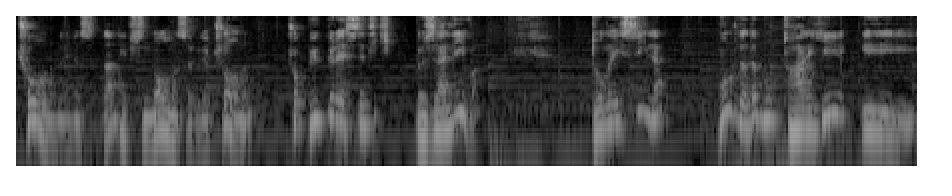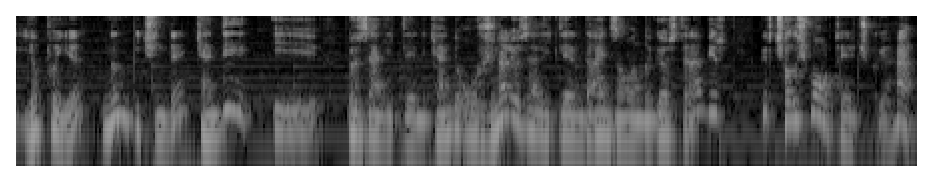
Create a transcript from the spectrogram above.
çoğunun en azından hepsinin olmasa bile çoğunun çok büyük bir estetik özelliği var. Dolayısıyla burada da bu tarihi e, yapıyının içinde kendi e, özelliklerini, kendi orijinal özelliklerini de aynı zamanda gösteren bir bir çalışma ortaya çıkıyor. Ha.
